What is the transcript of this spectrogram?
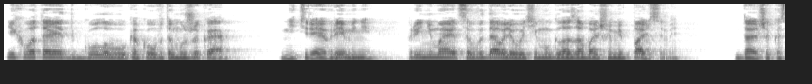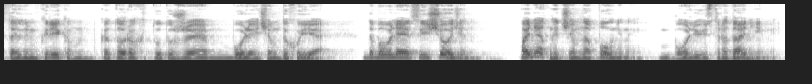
и хватает голову какого-то мужика. Не теряя времени, принимается выдавливать ему глаза большими пальцами. Дальше к остальным крикам, которых тут уже более чем дохуя, добавляется еще один, понятно чем наполненный, болью и страданиями.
